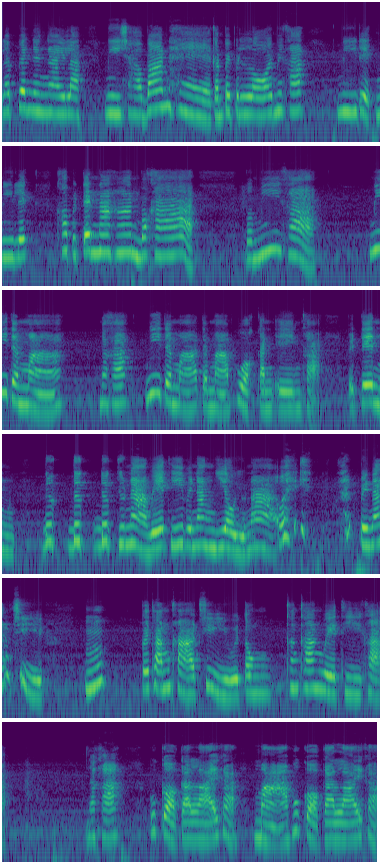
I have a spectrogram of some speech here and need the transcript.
และเป็นยังไงล่ะ มีชาวบ้านแห่กันไปเป็นร้อยไหมคะ มีเด็กมีเล็กเข้าไปเต้นหน้าห้านบ่คะบะมี่ค่ะ มีแต่หมานะคะ มีแต่หมาแต่หมาพวกกันเองค่ะ ไปเต้นดึกดึกดึกอยู่หน้าเวทีไปนั่งเยี่ยวอยู่หน้าเอ้ยไปนั่งฉี่หืม ไปทำขาฉี่อยู่ตรงข้างๆเวทีค่ะนะคะ ผู้ก่อการร้ายค่ะ หมาผู้ก่อการร้ายค่ะ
